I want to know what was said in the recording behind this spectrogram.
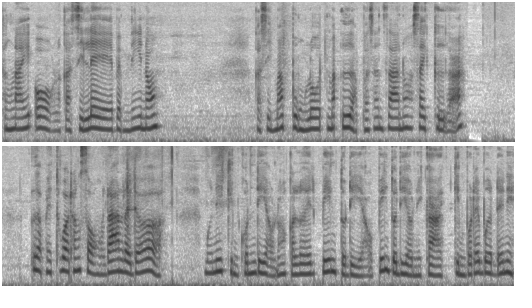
ข้างในออก แล้วก็สิเลแบบนี้เนาะก็สิมาปรุงรสมาเอือบว่าซั่นซาเนาะใส่เกลือ เอือบให้ทั่วทั้งสองด้านเลยเด้อมื้อนี้กินคนเดียวเนาะก็เลยปิ้งตัวเดียว ปิ้งตัวเดียวนี่กากินบ่ได้เบิดได้นี่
